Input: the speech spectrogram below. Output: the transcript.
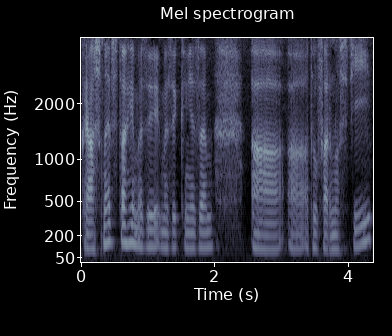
krásné vztahy mezi, mezi knězem a, a, a tou farností,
